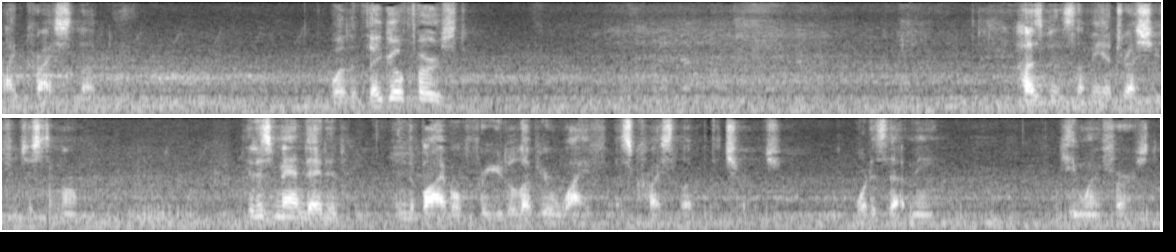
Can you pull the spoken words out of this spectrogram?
like Christ loved you. Well, if they go first. Husbands, let me address you for just a moment. It is mandated in the Bible for you to love your wife as Christ loved the church. What does that mean? He went first.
